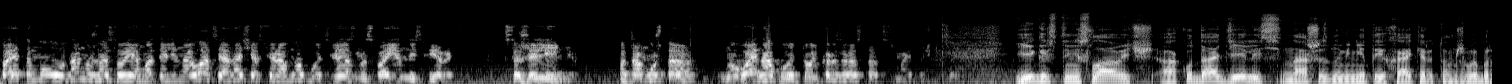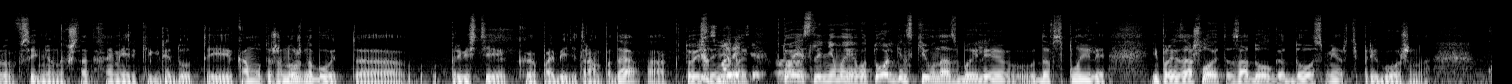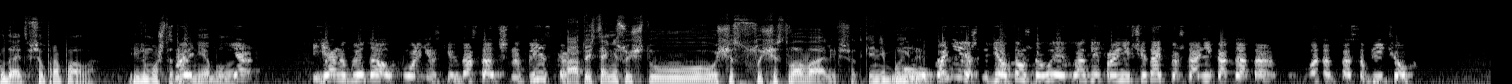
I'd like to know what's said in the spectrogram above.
Поэтому нам нужна своя модель инноваций, она сейчас все равно будет связана с военной сферой, к сожалению. Потому что ну, война будет только разрастаться, с моей точки зрения. Игорь Станиславович, а куда делись наши знаменитые хакеры? Там же выборы в Соединенных Штатах Америки грядут, и кому-то же нужно будет э, привести к победе Трампа, да? А кто, если Нет, не мы? Кто, э, если не мы? Вот Ольгинские у нас были, да всплыли, и произошло это задолго до смерти Пригожина. Куда это все пропало? Или, может, этого Смотрите, не было? Я, я наблюдал Ольгинских достаточно близко. А, то есть они существу... существовали все-таки, они были? Ну, конечно. Дело а, в том, что вы могли про них читать, потому что они когда-то в этот особнячок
